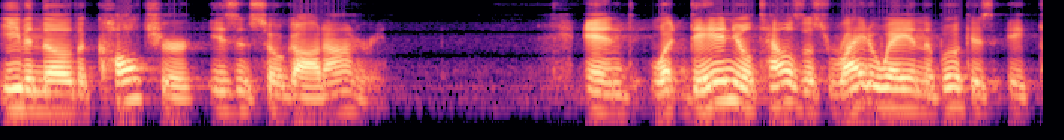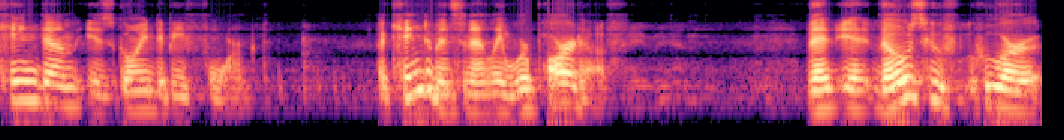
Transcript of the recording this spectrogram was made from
even though the culture isn't so God honoring. And what Daniel tells us right away in the book is a kingdom is going to be formed. A kingdom, incidentally, we're part of. That it, those who, who are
